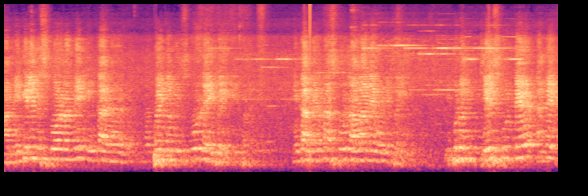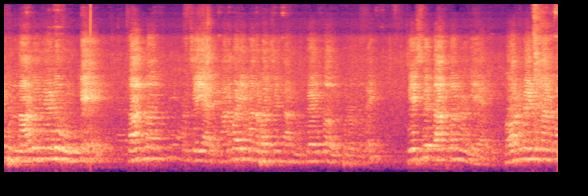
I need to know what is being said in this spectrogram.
ఆ మిగిలిన స్కూళ్ళని ఇంకా ముప్పై తొమ్మిది స్కూళ్ళు అయిపోయింది ఇంకా మిగతా స్కూల్ అలానే ఉండిపోయింది ఇప్పుడు చేసుకుంటే అంటే ఇప్పుడు నాలుగు నేడు ఉంటే దాంట్లో చేయాలి. మనబడి మన భవిష్యత్తు పేరుతో ఇప్పుడు ఉంటుంది. చేస్తే దాంట్లో చేయాలి. గవర్నమెంట్ కనుక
